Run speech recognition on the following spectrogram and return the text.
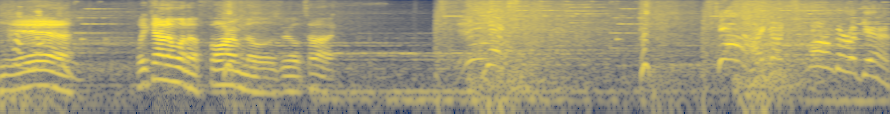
Yeah. We kind of want to farm those real talk. Next. I got stronger again.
